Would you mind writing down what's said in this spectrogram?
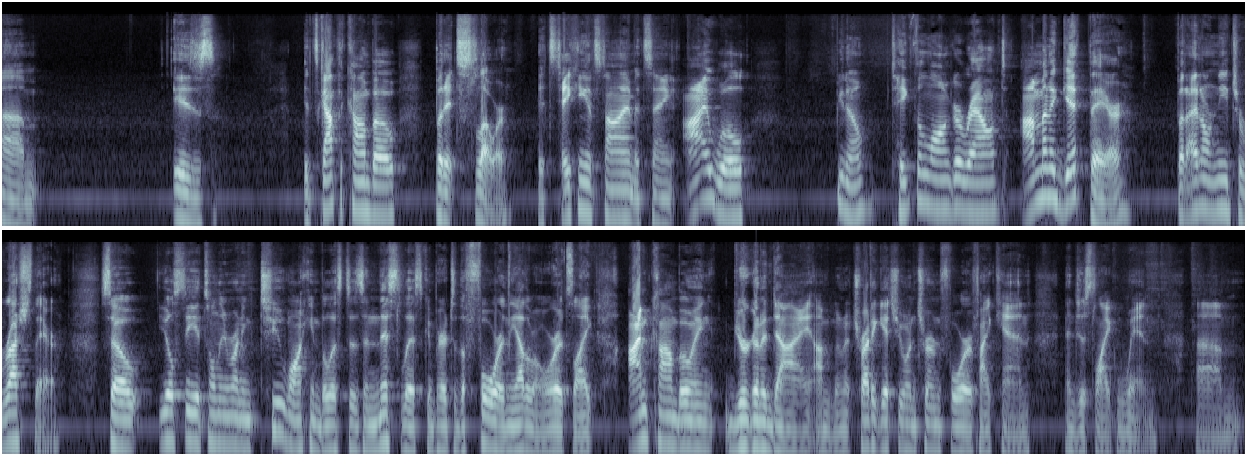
um, is it's got the combo, but it's slower. It's taking its time. It's saying I will, you know, take the longer route. I'm going to get there, but I don't need to rush there. So you'll see it's only running two walking ballistas in this list compared to the four in the other one, where it's like, I'm comboing, you're going to die. I'm going to try to get you on turn four if I can, and just like win. Um,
